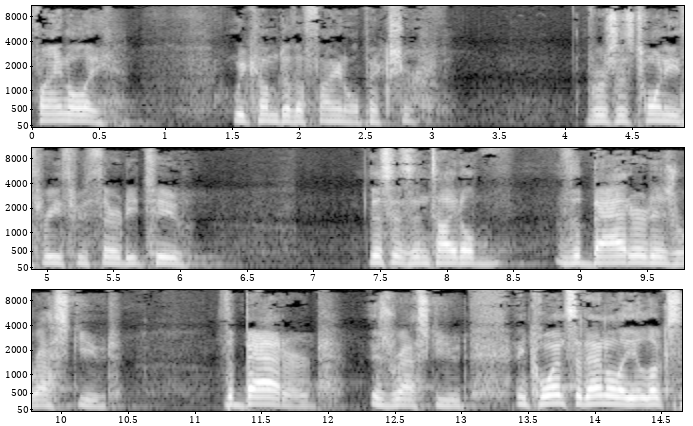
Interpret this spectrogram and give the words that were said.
Finally, we come to the final picture verses 23 through 32. This is entitled, The Battered is Rescued. The Battered is rescued. And coincidentally, it looks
